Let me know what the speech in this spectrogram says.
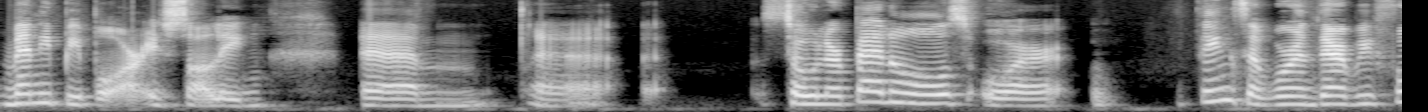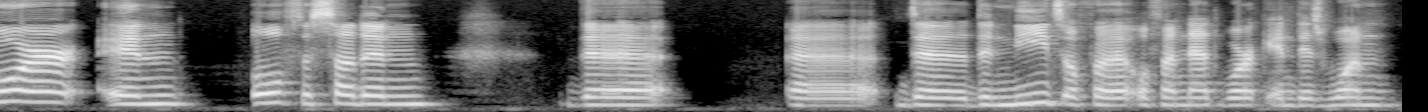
many people are installing um, uh, solar panels or things that weren't there before, and all of a sudden, the uh, the the needs of a of a network in this one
